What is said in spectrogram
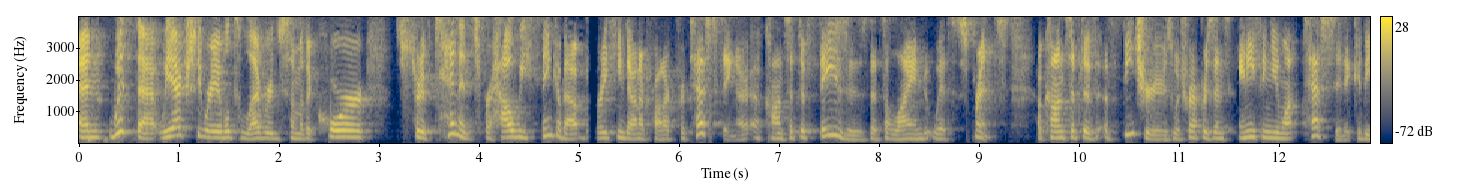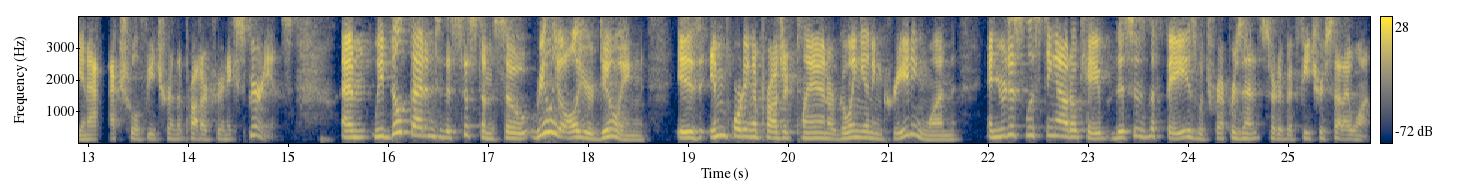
And with that, we actually were able to leverage some of the core sort of tenets for how we think about breaking down a product for testing a, concept of phases that's aligned with sprints, a concept of, of, features, which represents anything you want tested. It could be an actual feature in the product or an experience. And we built that into the system. So, really, all you're doing is importing a project plan or going in and creating one and you're just listing out okay this is the phase which represents sort of a feature set i want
